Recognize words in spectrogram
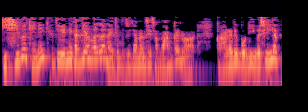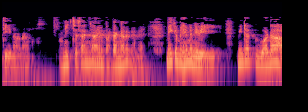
කිසිම කෙනෙක් ඇති වෙන්නේ කදියා බලලා නැහැ. ඉතින් බුදුජානන්සේ සඳහන් කරනවා කාටරි පොඩි ඉවසිල්ලක් තියනවා නම් අනිච්ච සංඥාවෙන් පටන් අරගෙන මේක මෙහෙම නෙවෙයි. මීටත් වඩා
